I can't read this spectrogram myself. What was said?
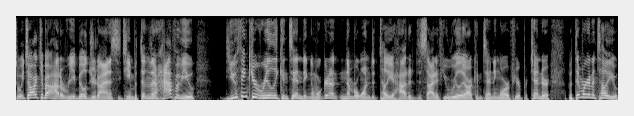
So we talked about how to rebuild your dynasty team, but then there half of you do you think you're really contending? And we're going to, number one, to tell you how to decide if you really are contending or if you're a pretender. But then we're going to tell you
